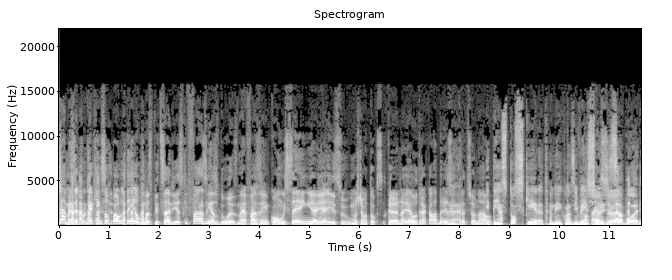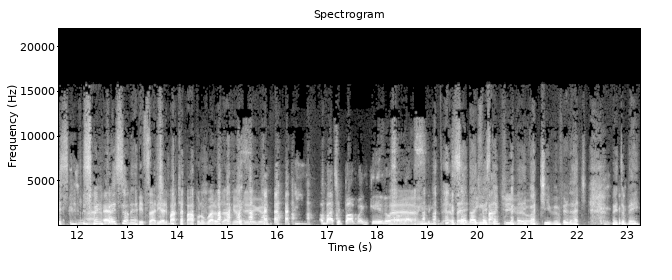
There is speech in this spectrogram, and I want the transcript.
não, mas é porque aqui em São Paulo tem algumas pizzarias que fazem as duas, né? Fazem com e sem, e aí é isso. Uma chama toscana e a outra é a calabresa É. tradicional. E tem as tosqueiras também, com as invenções Nossa, de essa- sabores que são impressionantes. Pizzaria de bate-papo no Guarujá que eu digo. O bate-papo é incrível. É, essa Saudade é faz tempo. imbatível. imbatível, é verdade. Muito bem.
